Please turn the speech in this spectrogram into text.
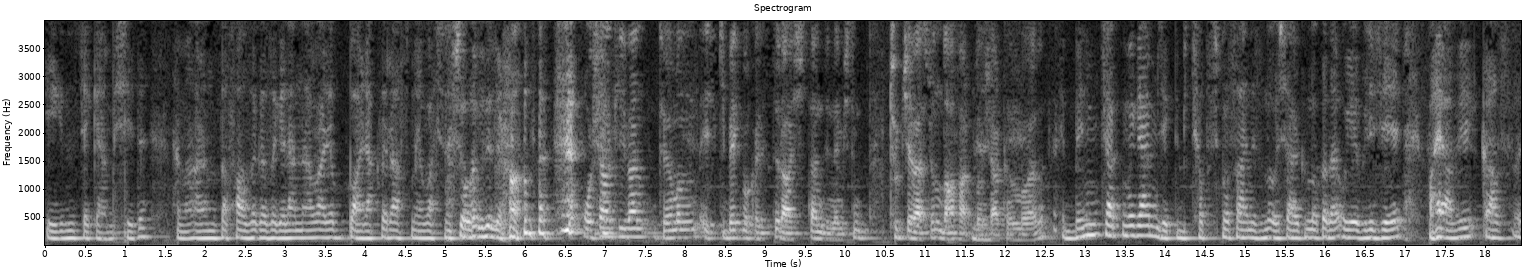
ilgimizi çeken bir şeydi. Hemen aranızda fazla gaza gelenler var ya bayrakları asmaya başlamış olabilirler o anda. O şarkıyı ben Teoman'ın eski back vokalisti Raşit'ten dinlemiştim. Türkçe versiyonu daha farklı o şarkının bu arada. Benim hiç aklıma gelmeyecekti bir çatışma sahnesinde o şarkının o kadar uyabileceği bayağı bir gaz e,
